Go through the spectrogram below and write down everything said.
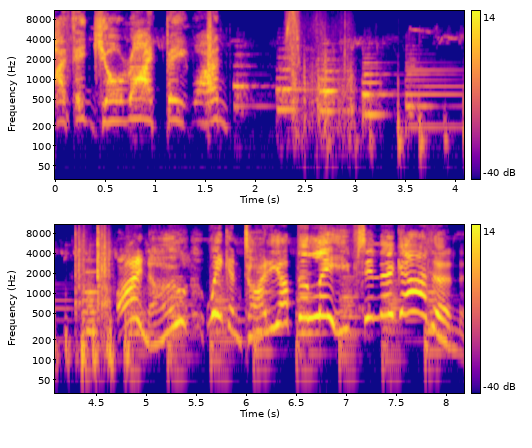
I think you're right, B1. I know. We can tidy up the leaves in the garden.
